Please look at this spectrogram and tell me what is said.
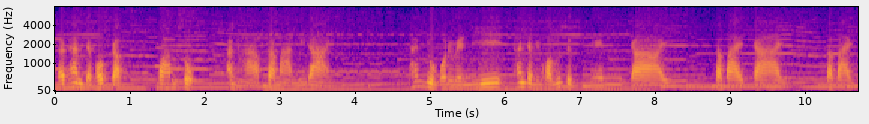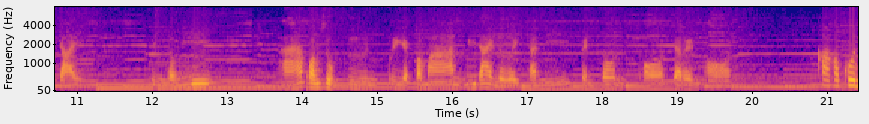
แล้วท่านจะพบกับความสุขอันหาประมาณไม่ได้ ท่านอยู่บริเวณนี้ท่านจะมีความรู้สึกเย็นกาย สบายกาย สบายใจ สิ่งเหล่านี้ หาความสุขอื่น รียบประมาณมิได้เลยฉันนี้เป็นต้นขอเจริญพรขอขอบคุณ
